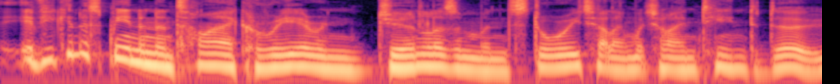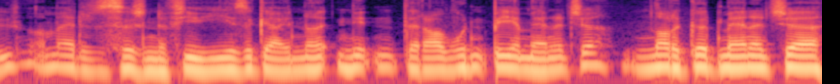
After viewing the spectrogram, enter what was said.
if you're going to spend an entire career in journalism and storytelling, which I intend to do, I made a decision a few years ago that I wouldn't be a manager. I'm not a good manager.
